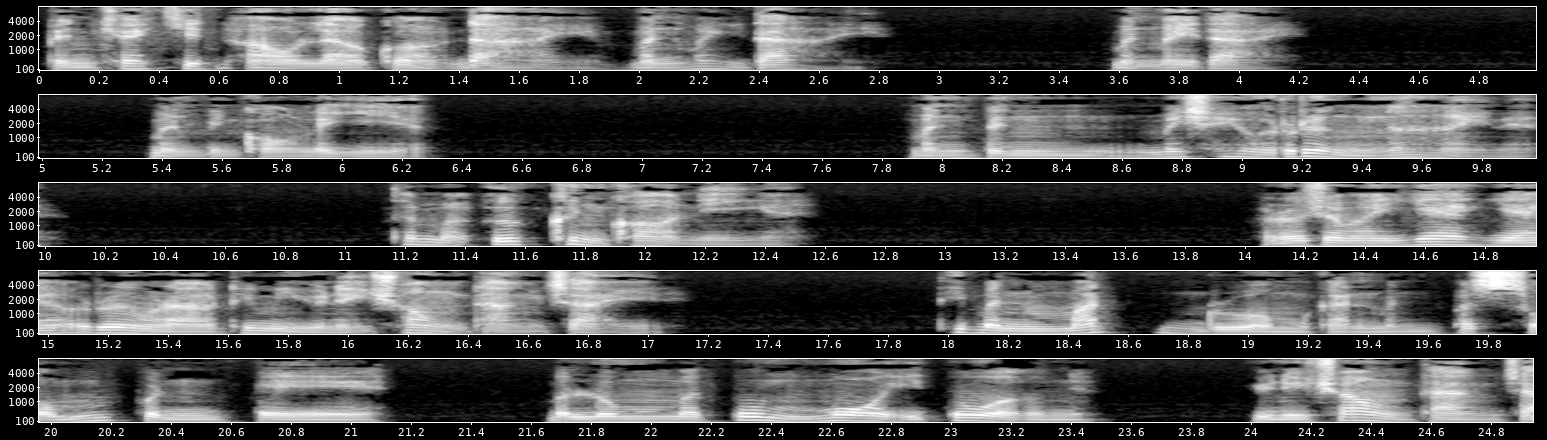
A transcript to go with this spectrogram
เป็นแค่คิดเอาแล้วก็ได้ มันไม่ได้ มันไม่ได้ มันเป็นของละเอียด มันเป็นไม่ใช่เรื่องง่ายนะถ้ามาอึกขึ้นข้อนี้ไง เราจะมาแยกแยะเรื่องราวที่มีอยู่ในช่องทางใจ ที่มันมัดรวมกันมันผสมปนเปบลุมมาตุ้มมั่วอีตัวกันอยู่ในช่องทางใจ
